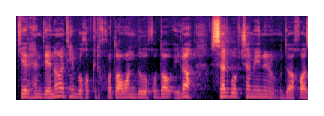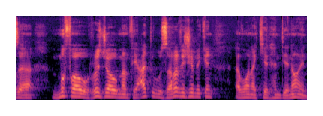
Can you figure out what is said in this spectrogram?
کیر هندینات هم بخوب کن خداوند و خدا و اله. سر بو بچمینن و دا خوازه مفا و رجا و منفعت و ضرر رجا بکن. اوانا هندي ناين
